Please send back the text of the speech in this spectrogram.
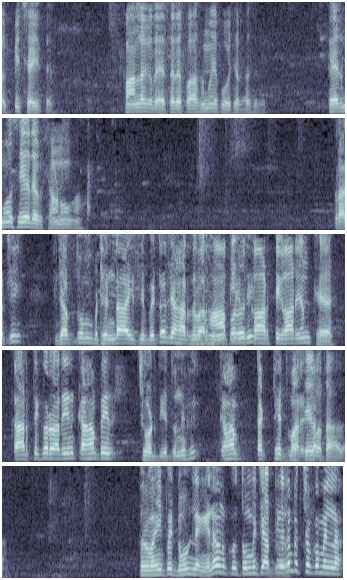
अब पीछे ही था कहाँ लग रहा है तेरे पास मैं पूछ रहा सिर्फ फिर मैं उसे अरे पछाणूंगा प्राची जब तुम बठिंडा आई थी बेटा जहाँ हरिद्वार से हाँ पर कार्तिक आर्यन थे कार्तिक और आर्यन कहाँ पे छोड़ दिए तूने फिर कहाँ तक थे तुम्हारे साथ बता था फिर वहीं पे ढूंढ लेंगे ना उनको तुम भी चाहती हो ना बच्चों को मिलना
